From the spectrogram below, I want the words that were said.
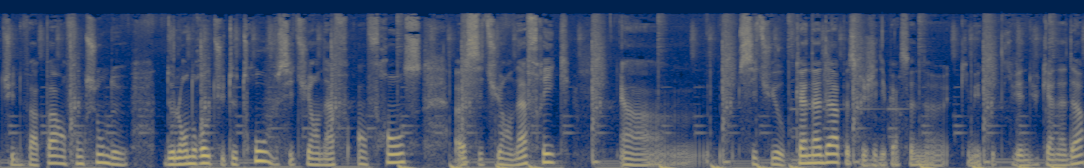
tu ne vas pas en fonction de, l'endroit où tu te trouves. Si tu es en France, si tu es en Afrique, si tu es au Canada, parce que j'ai des personnes qui m'écoutent qui viennent du Canada,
